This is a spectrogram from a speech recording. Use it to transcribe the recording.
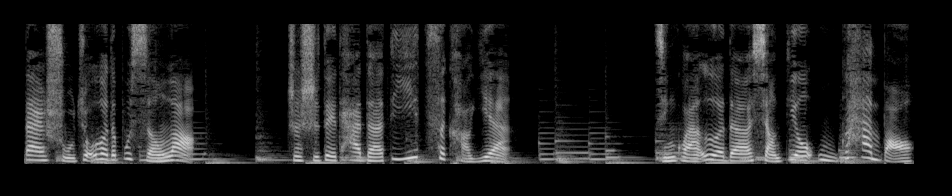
袋鼠就饿得不行了，这是对它的第一次考验。尽管饿得想订五个汉堡、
